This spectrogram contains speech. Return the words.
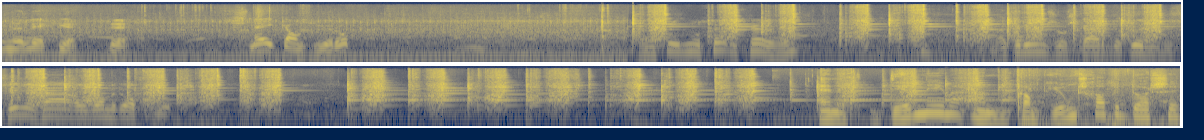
En dan leg je de snijkant hierop. Dan zit nog steeds scherp, hè? Dan kun je hem zo scherp, dan kun je de vingerhagel dan met opknippen. En het deelnemen aan kampioenschappen dorsen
